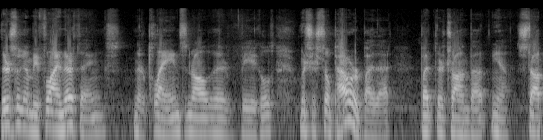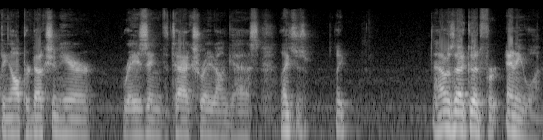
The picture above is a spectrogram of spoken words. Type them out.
They're still going to be flying their things, their planes, and all their vehicles, which are still powered by that. But they're talking about, you know, stopping all production here, raising the tax rate on gas. Like, just like, how is that good for anyone?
